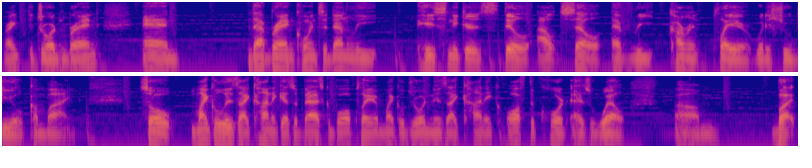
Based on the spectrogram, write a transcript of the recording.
right? The Jordan brand. And that brand, coincidentally, his sneakers still outsell every current player with a shoe deal combined. So Michael is iconic as a basketball player. Michael Jordan is iconic off the court as well. Um, but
